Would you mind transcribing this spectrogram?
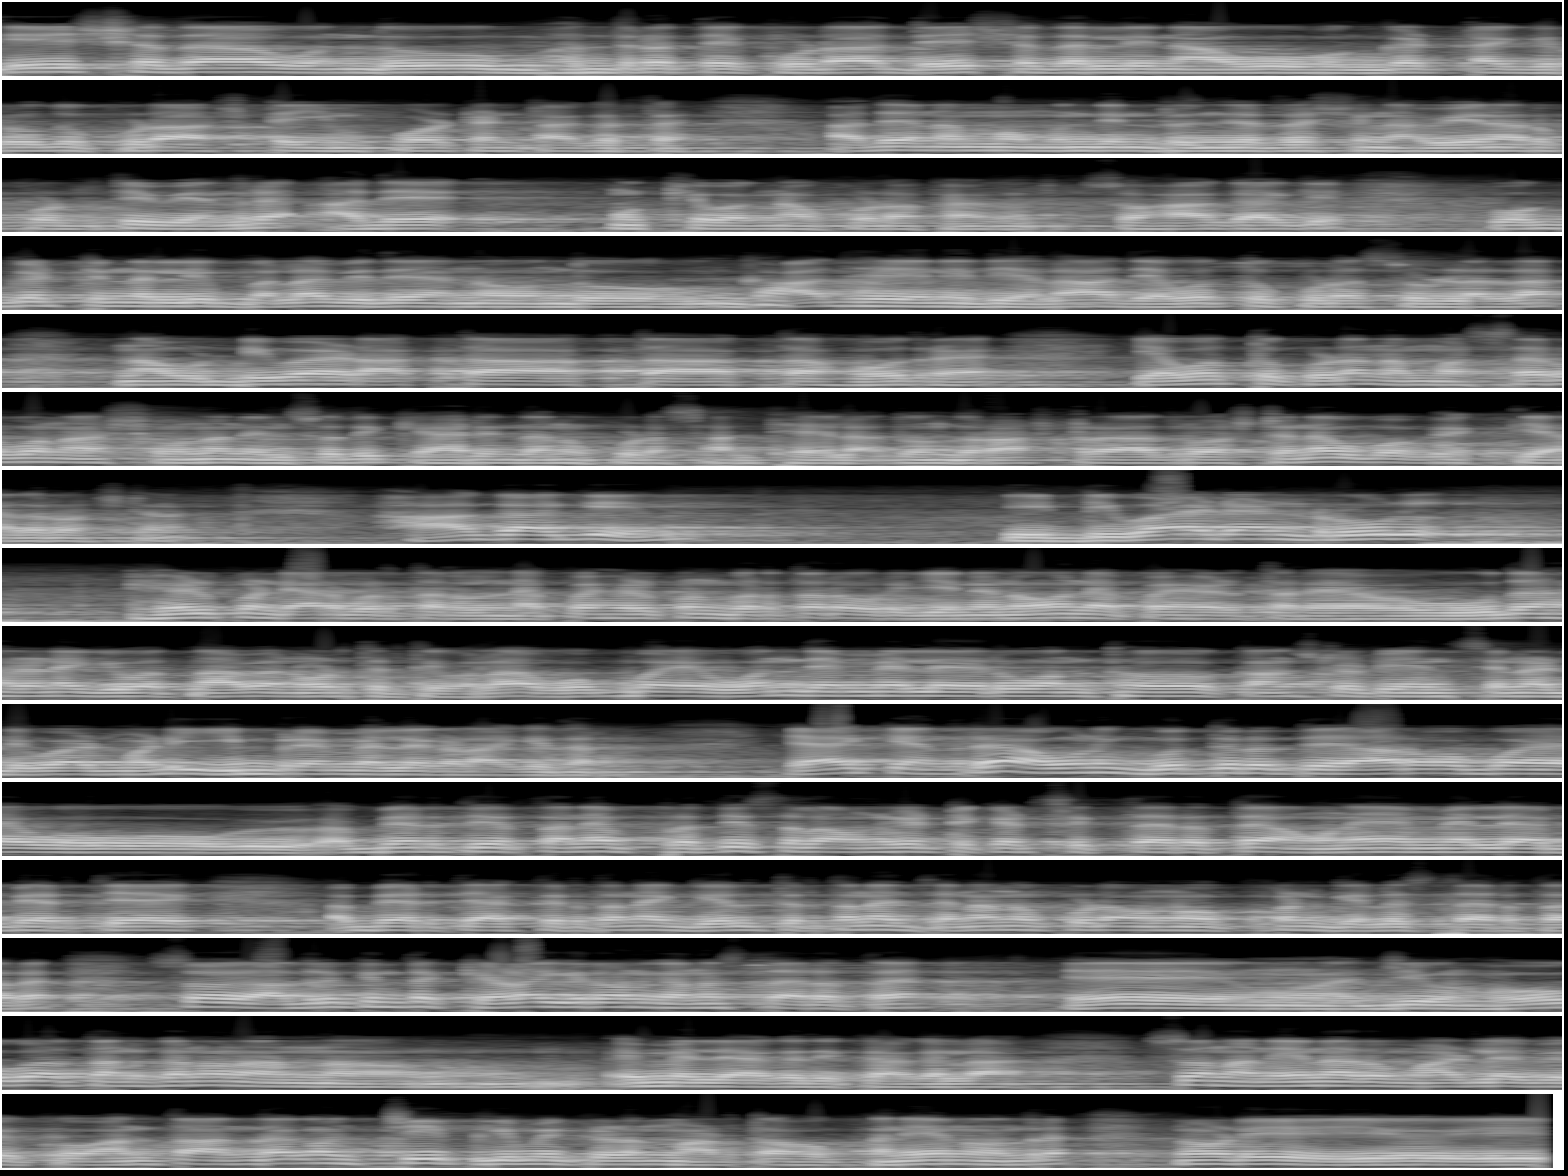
ದೇಶದ ಒಂದು ಭದ್ರತೆ ಕೂಡ, ದೇಶದಲ್ಲಿ ನಾವು ಒಗ್ಗಟ್ಟಾಗಿರೋದು ಕೂಡ ಅಷ್ಟೇ ಇಂಪಾರ್ಟೆಂಟ್ ಆಗುತ್ತೆ. ಅದೇ ನಮ್ಮ ಮುಂದಿನ ಜನ್ರೇಷನ್ ನಾವೇನಾದ್ರು ಕೊಡ್ತೀವಿ ಅಂದರೆ ಅದೇ ಮುಖ್ಯವಾಗಿ ನಾವು ಕೊಡೋಕ್ಕಾಗೋದು. ಸೊ ಹಾಗಾಗಿ ಒಗ್ಗಟ್ಟಿನಲ್ಲಿ ಬಲವಿದೆ ಅನ್ನೋ ಒಂದು ಗಾದೆ ಏನಿದೆಯಲ್ಲ, ಅದು ಯಾವತ್ತೂ ಕೂಡ ಸುಳ್ಳಲ್ಲ. ನಾವು ಡಿವೈಡ್ ಆಗ್ತಾ ಆಗ್ತಾ ಆಗ್ತಾ ಹೋದರೆ ಯಾವತ್ತೂ ಕೂಡ ನಮ್ಮ ಸರ್ವನಾಶವನ್ನು ನಿಲ್ಲಿಸೋದಕ್ಕೆ ಯಾರಿಂದನೂ ಕೂಡ ಸಾಧ್ಯ ಇಲ್ಲ. ಅದೊಂದು ರಾಷ್ಟ್ರ ಆದರೂ ಅಷ್ಟೇ ಒಬ್ಬ ವ್ಯಕ್ತಿ ಆದರೂ ಅಷ್ಟೇ ಹಾಗಾಗಿ ಈ ಡಿವೈಡ್ ಆ್ಯಂಡ್ ರೂಲ್ ಹೇಳ್ಕೊಂಡು ಯಾರು ಬರ್ತಾರಲ್ಲ, ನೆಪ ಹೇಳ್ಕೊಂಡು ಬರ್ತಾರೋ ಅವ್ರಿಗೆ ಏನೇನೋ ನೆಪ ಹೇಳ್ತಾರೆ. ಉದಾಹರಣೆಗೆ ಇವತ್ತು ನಾವೇ ನೋಡ್ತಿರ್ತೀವಲ್ಲ, ಒಬ್ಬ ಒಂದು ಎಂ ಎಲ್ ಎ ಇರುವಂಥ ಕಾನ್ಸ್ಟಿಟ್ಯೂಯೆನ್ಸಿನ ಡಿವೈಡ್ ಮಾಡಿ ಇಬ್ಬರು ಎಂ ಎಲ್ ಎಗಳಾಗಿದ್ದಾರೆ ಯಾಕೆ ಅಂದರೆ ಅವನಿಗೆ ಗೊತ್ತಿರುತ್ತೆ, ಯಾರೋ ಒಬ್ಬ ಅಭ್ಯರ್ಥಿ ಇರ್ತಾನೆ, ಪ್ರತಿ ಸಲ ಅವನಿಗೆ ಟಿಕೆಟ್ ಸಿಗ್ತಾ ಇರುತ್ತೆ, ಅವನೇ ಎಂ ಎಲ್ ಎ ಅಭ್ಯರ್ಥಿ ಅಭ್ಯರ್ಥಿ ಆಗ್ತಿರ್ತಾನೆ, ಗೆಲ್ತಿರ್ತಾನೆ, ಜನನೂ ಕೂಡ ಅವನು ಒಪ್ಕೊಂಡು ಗೆಲ್ಲಿಸ್ತಾ ಇರ್ತಾರೆ. ಸೊ ಅದಕ್ಕಿಂತ ಕೆಳಗಿರೋನಿಗೆ ಅನಿಸ್ತಾ ಇರುತ್ತೆ, ಏ ಜೀವನ ಹೋಗೋ ತನಕನೂ ನಾನು ಎಂ ಎಲ್ ಎ ಆಗೋದಕ್ಕಾಗಲ್ಲ. ಸೊ ನಾನು ಏನಾದ್ರು ಮಾಡಲೇಬೇಕು? ಅಂತ ಅಂದಾಗ ಒಂದು ಚೀಪ್ ಗಿಮಿಕ್ಗಳನ್ನು ಮಾಡ್ತಾ ಹೋಗ್ತಾನೆ. ಏನು ಅಂದರೆ ನೋಡಿ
